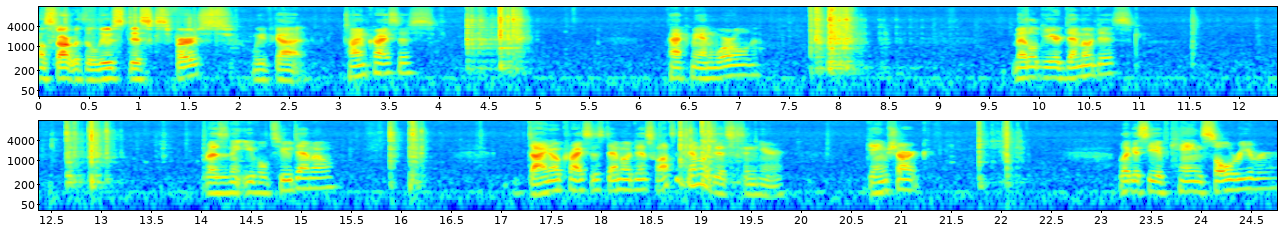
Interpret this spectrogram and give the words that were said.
I'll start with the loose discs first. We've got Time Crisis, Pac-Man World, Metal Gear Demo Disc, Resident Evil 2 Demo, Dino Crisis Demo Disc, lots of demo discs in here, Game Shark, Legacy of Kain Soul Reaver,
